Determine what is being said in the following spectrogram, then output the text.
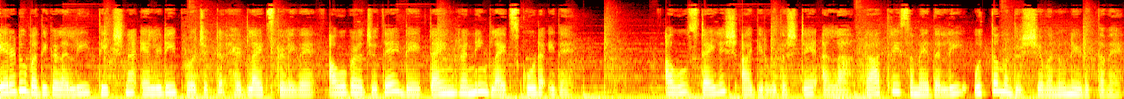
ಎರಡು ಬದಿಗಳಲ್ಲಿ ತೀಕ್ಷ್ಣ ಎಲ್ಇಡಿ ಪ್ರೊಜೆಕ್ಟರ್ ಹೆಡ್ಲೈಟ್ಸ್ಗಳಿವೆ. ಅವುಗಳ ಜೊತೆ ಡೇ ಟೈಮ್ ರನ್ನಿಂಗ್ ಲೈಟ್ಸ್ ಕೂಡ ಇದೆ. ಅವು ಸ್ಟೈಲಿಶ್ ಆಗಿರುವುದಷ್ಟೇ ಅಲ್ಲ, ರಾತ್ರಿ ಸಮಯದಲ್ಲಿ ಉತ್ತಮ ದೃಶ್ಯವನ್ನು ನೀಡುತ್ತವೆ.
